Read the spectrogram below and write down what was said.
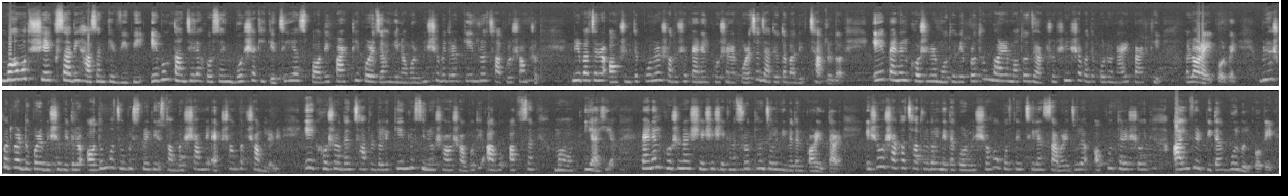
মোহাম্মদ শেখ সাদি হাসানকে ভিপি এবং তানজিলা হোসেন বৈশাখীকে জিএস পদে প্রার্থী করে জাহাঙ্গীরনগর বিশ্ববিদ্যালয়ের কেন্দ্রীয় ছাত্র সংসদ। নির্বাচনের অংশ নিতে পনেরো সদস্যের প্যানেল ঘোষণা করেছে জাতীয়তাবাদী ছাত্রদল। এই প্যানেল ঘোষণার মধ্য দিয়ে প্রথমবারের মতো জাকসুর শীর্ষ পদে কোনো নারী প্রার্থী লড়াই করবেন। বৃহস্পতিবার দুপুরে বিশ্ববিদ্যালয়ের অদম্য যুব স্মৃতি স্তম্ভের সামনে এক সংবাদ সম্মেলনে এই ঘোষণা দেন ছাত্রদলের কেন্দ্রীয় সিনিয়র সহসভাপতি আবু আফসান মোহাম্মদ ইয়াহিয়া। প্যানেল ঘোষণার শেষে সেখানে শ্রদ্ধাঞ্জলি নিবেদন করেন তারা। এসব শাখা ছাত্রদলের নেতাকর্মী সহ উপস্থিত ছিলেন সাভারে জুলাই অভ্যুত্থানের শহীদ আলিফের পিতা বুলবুল কবির।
